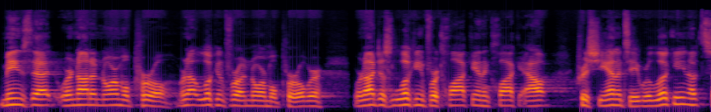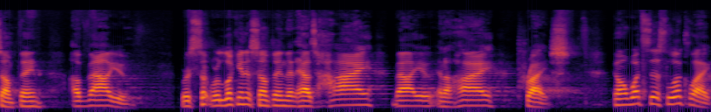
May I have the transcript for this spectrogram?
means that we're not a normal pearl. We're not looking for a normal pearl. We're, we're not just looking for clock in and clock out Christianity. We're looking at something of value. We're, we're looking at something that has high value and a high price. Now, what's this look like?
